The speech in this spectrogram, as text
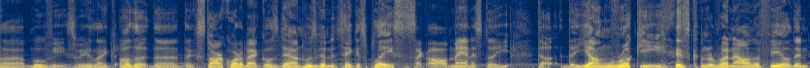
uh, movies where you're like, oh, the, the the star quarterback goes down. Who's going to take his place? It's like, oh man, it's the the the young rookie is going to run out on the field and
